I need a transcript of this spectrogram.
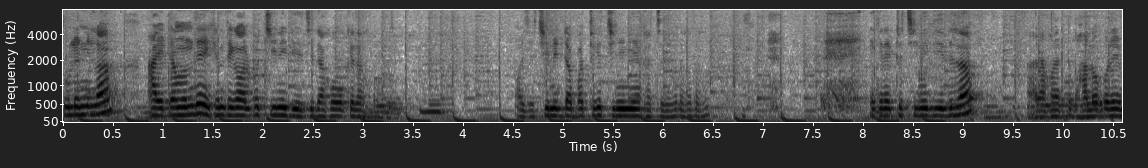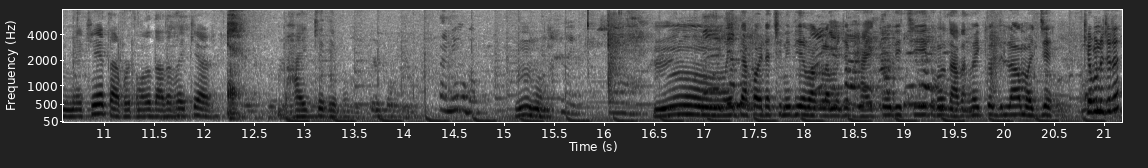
তুলে নিলাম, আর এটার মধ্যে এখান থেকে অল্প চিনি দিয়েছি, দেখো, ওকে দেখো। ওই যে চিনির ডাব্বার থেকে চিনি নিয়ে খাচ্ছে, দেখো দেখো দেখো। এখানে একটু চিনি দিয়ে দিলাম, আর এখন একটু ভালো করে মেখে তারপরে তোমাদের দাদাভাইকে আর ভাইকে দেবো। হুম হুম। হুম, এই দেখো, এটা চিনি দিয়ে মাখলাম, এই যে ভাইকেও দিচ্ছি, তোমাদের দাদাভাইকেও দিলাম ওই যে, কেমন হচ্ছে রে?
